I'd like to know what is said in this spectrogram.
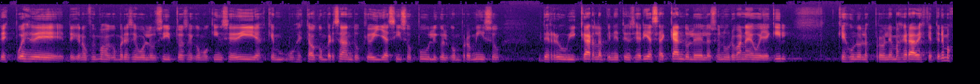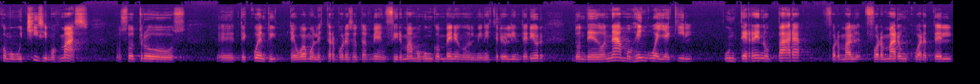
después de, que nos fuimos a comprar ese boloncito hace como 15 días, que hemos estado conversando, que hoy ya se hizo público el compromiso de reubicar la penitenciaría sacándole de la zona urbana de Guayaquil, que es uno de los problemas graves que tenemos, como muchísimos más. Nosotros, eh, te cuento y te voy a molestar por eso también, firmamos un convenio con el Ministerio del Interior donde donamos en Guayaquil un terreno para formar un cuartel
